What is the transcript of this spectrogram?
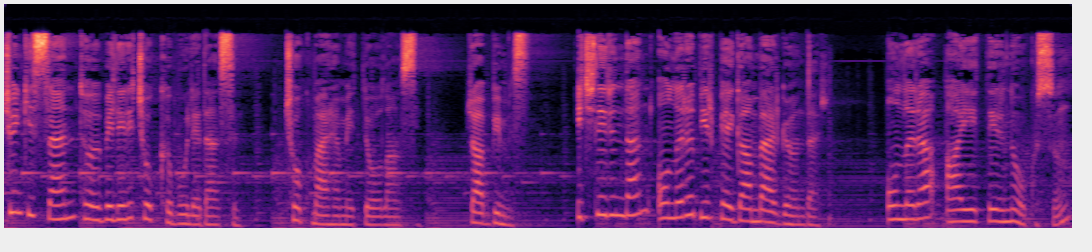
Çünkü sen tövbeleri çok kabul edensin. Çok merhametli olansın. Rabbimiz, İçlerinden onlara bir peygamber gönder. Onlara ayetlerini okusun,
